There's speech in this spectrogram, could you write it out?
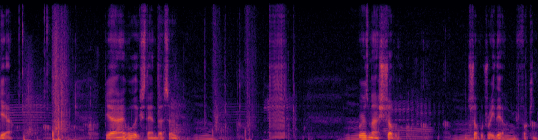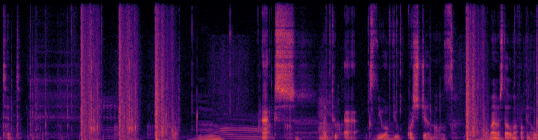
Yeah. Yeah, I will extend this out. Where's my shovel? shovel's right there, you fucking tit. Axe. I'd like to ask you a few questions. Why am I still in my fucking hole?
